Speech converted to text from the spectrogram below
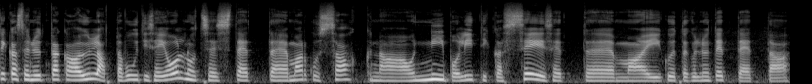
ega see nüüd väga üllatav uudis ei olnud, sest et äh, Margus Tsahkna on nii poliitikas sees, et äh, ma ei kujuta küll nüüd ette, et ta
